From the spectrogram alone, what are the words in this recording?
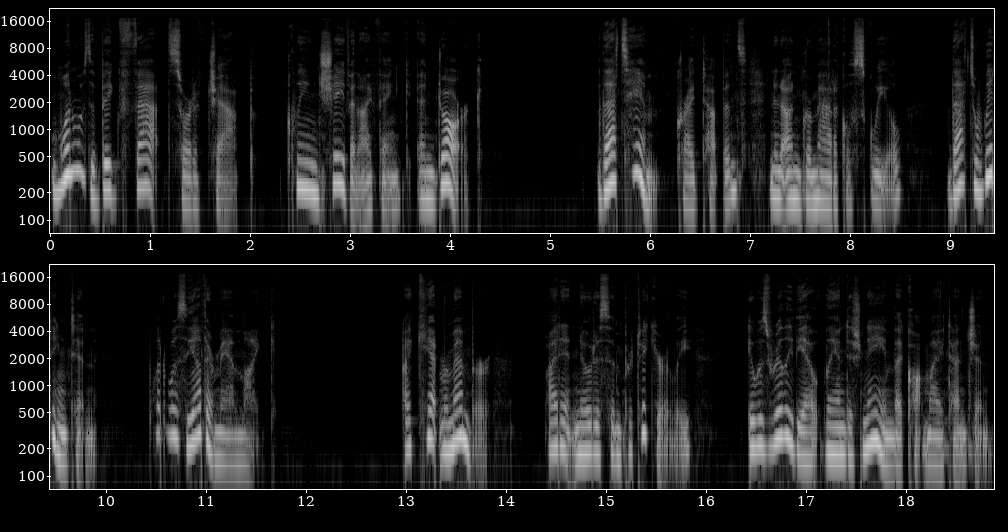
One was a big fat sort of chap, clean shaven, I think, and dark. That's him, cried Tuppence in an ungrammatical squeal. That's Whittington. What was the other man like? I can't remember. I didn't notice him particularly. It was really the outlandish name that caught my attention.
